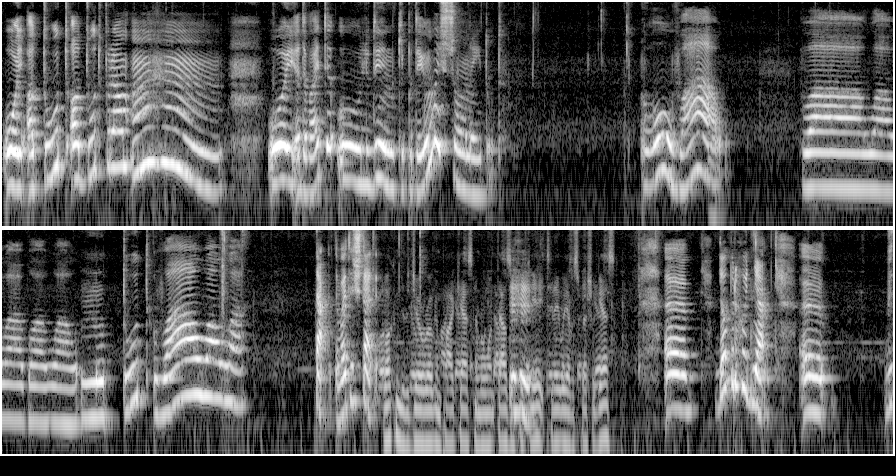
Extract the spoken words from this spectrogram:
Ой, а тут, а тут прям. Угу. Ой, а давайте у людинки подивимось, що у неї тут. О, вау! Вау, вау, вау, вау, вау. Ну тут вау, вау, вау. Так, давайте читати. Welcome to the Joe Rogan podcast number 1058. Today we have a special guest. Е, доброго дня. Е, від,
